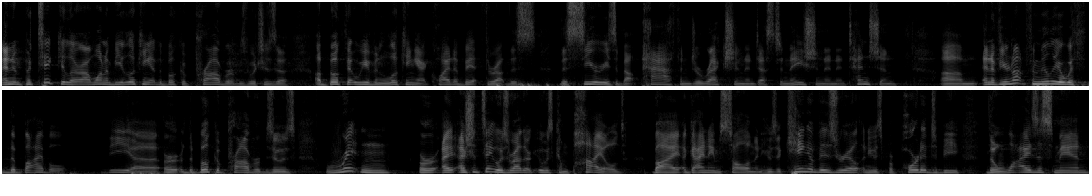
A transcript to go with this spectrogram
And in particular, I want to be looking at the book of Proverbs, which is a, a book that we've been looking at quite a bit throughout this, this series about path and direction and destination and intention. Um, and if you're not familiar with the Bible, the, uh, or the book of Proverbs, it was written, or I, I should say it was rather, it was compiled by a guy named Solomon. He was a king of Israel, and he was purported to be the wisest man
